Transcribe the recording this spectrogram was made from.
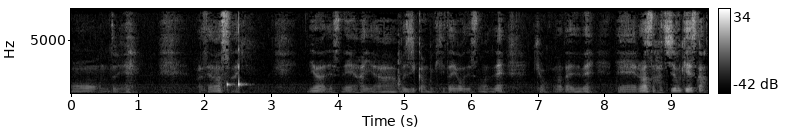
もう、本当にね。ありがとうございます。はい。ではですね、はい、あお時間も聞けたようですのでね、今日この辺りでね、えー、ロラス80分系ですか。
